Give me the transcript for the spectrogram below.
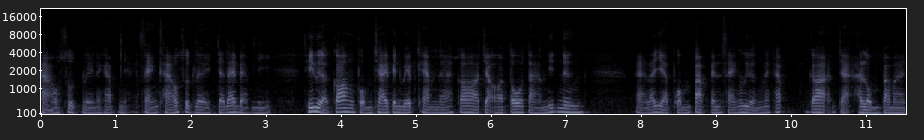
ขาวสุดเลยนะครับ เนี่ย แสงขาวสุดเลยจะได้แบบนี้ ที่เหลือกล้องผมใช้เป็นเว็บแคมนะ ก็จะออโต้ตามนิดนึง อ่า แล้วอย่าผมปรับเป็นแสงเหลืองนะครับ ก็จะอารมณ์ประมาณ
